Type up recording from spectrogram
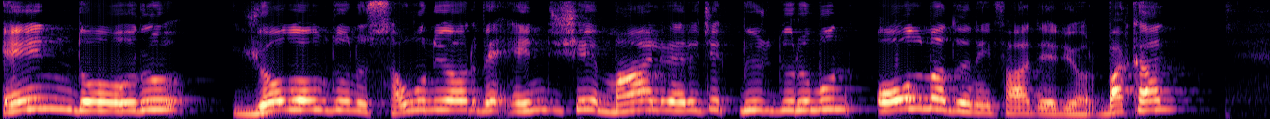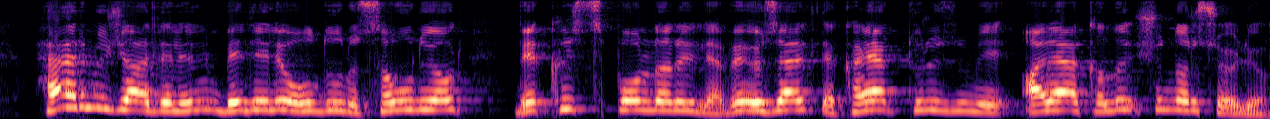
en doğru yol olduğunu savunuyor ve endişeye mal verecek bir durumun olmadığını ifade ediyor. Bakan her mücadelenin bedeli olduğunu savunuyor ve kış sporlarıyla ve özellikle kayak turizmi alakalı şunları söylüyor.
